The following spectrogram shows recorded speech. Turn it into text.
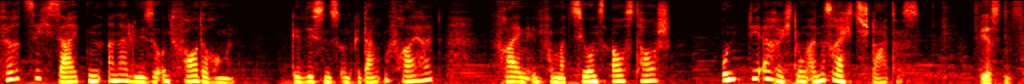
40 Seiten Analyse und Forderungen. Gewissens- und Gedankenfreiheit, freien Informationsaustausch und die Errichtung eines Rechtsstaates. Erstens.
